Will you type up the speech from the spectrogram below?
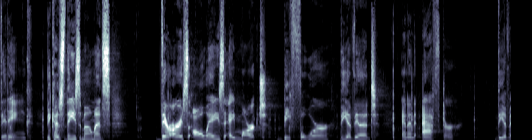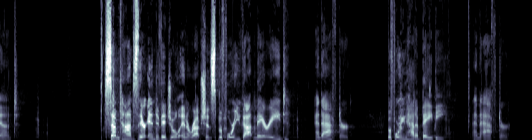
fitting because these moments there is always a marked before the event and an after the event. Sometimes they're individual interruptions before you got married and after, before you had a baby and after,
